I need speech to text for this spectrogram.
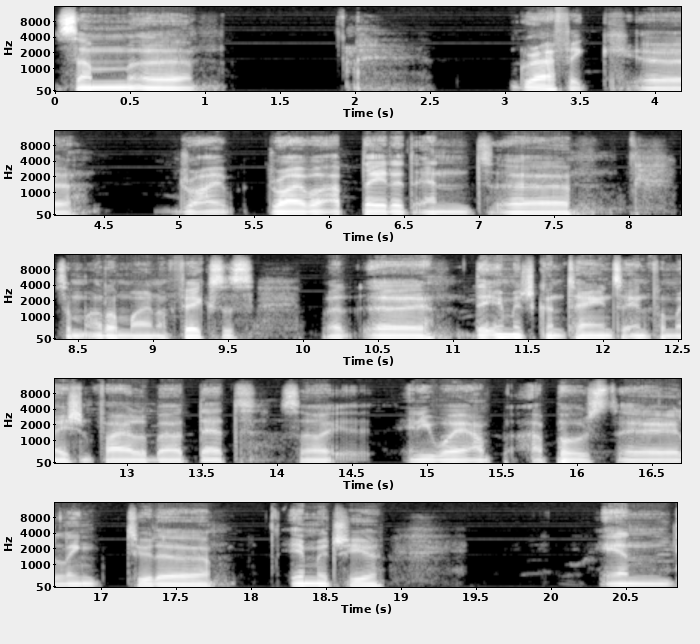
some uh, graphic uh, drive driver updated and uh, some other minor fixes but uh, the image contains information file about that. So anyway I, I post a link to the image here. And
